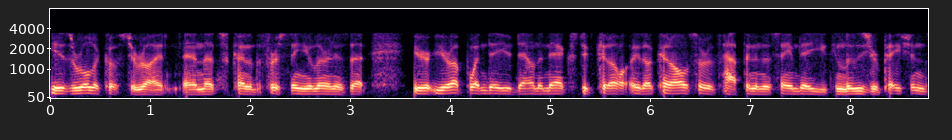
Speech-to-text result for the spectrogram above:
is a roller coaster ride, and that's kind of the first thing you learn is that you're you're up one day, you're down the next. It can all it can all sort of happen in the same day. You can lose your patience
